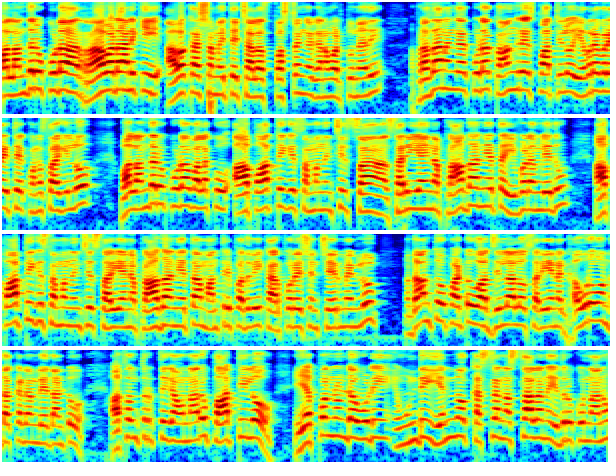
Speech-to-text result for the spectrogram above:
వాళ్ళందరూ కూడా రావడానికి అవకాశం అయితే చాలా స్పష్టంగా కనబడుతున్నది. ప్రధానంగా కూడా కాంగ్రెస్ పార్టీలో ఎవరెవరైతే కొనసాగిల్లో వాళ్ళందరూ కూడా వాళ్ళకు ఆ పార్టీకి సంబంధించి స- సరి అయిన ప్రాధాన్యత ఇవ్వడం లేదు. ఆ పార్టీకి సంబంధించి సరి అయిన ప్రాధాన్యత మంత్రి పదవి కార్పొరేషన్ చైర్మన్లు దాంతోపాటు ఆ జిల్లాలో సరైన గౌరవం దక్కడం లేదంటూ అసంతృప్తిగా ఉన్నారు. పార్టీలో ఎప్పటి నుండో ఉడి ఉండి ఎన్నో కష్ట నష్టాలను ఎదుర్కొన్నాను.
